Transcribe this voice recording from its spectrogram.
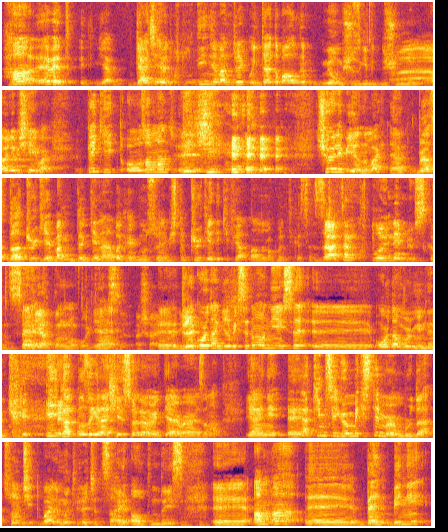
Ha evet. Ya, gerçi evet kutulu deyince ben direkt internete bağlanamıyormuşuz gibi düşündüm. Aa. Öyle bir şey var. Peki o zaman e, Peki. şöyle bir yanı var. Yani biraz daha Türkiye. Ben de genel bakarak bunu söylemiştim. Türkiye'deki fiyatlandırma politikası. Zaten kutlu oyunun en büyük sıkıntısı Evet. fiyatlandırma politikası aşağı yukarı. Direkt oradan girmek istedim ama niyeyse e, oradan vurmayayım dedim. Çünkü ilk aklınıza gelen şeyi söylememek yer var her zaman. Yani e, ya kimseyi gömmek istemiyorum burada. Sonuç itibariyle multiplayer çatısı altındayız. E, ama e, ben beni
